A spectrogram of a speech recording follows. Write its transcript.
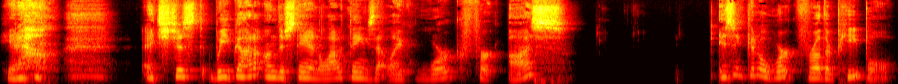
You know, it's just, we've got to understand a lot of things that like work for us isn't going to work for other people.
